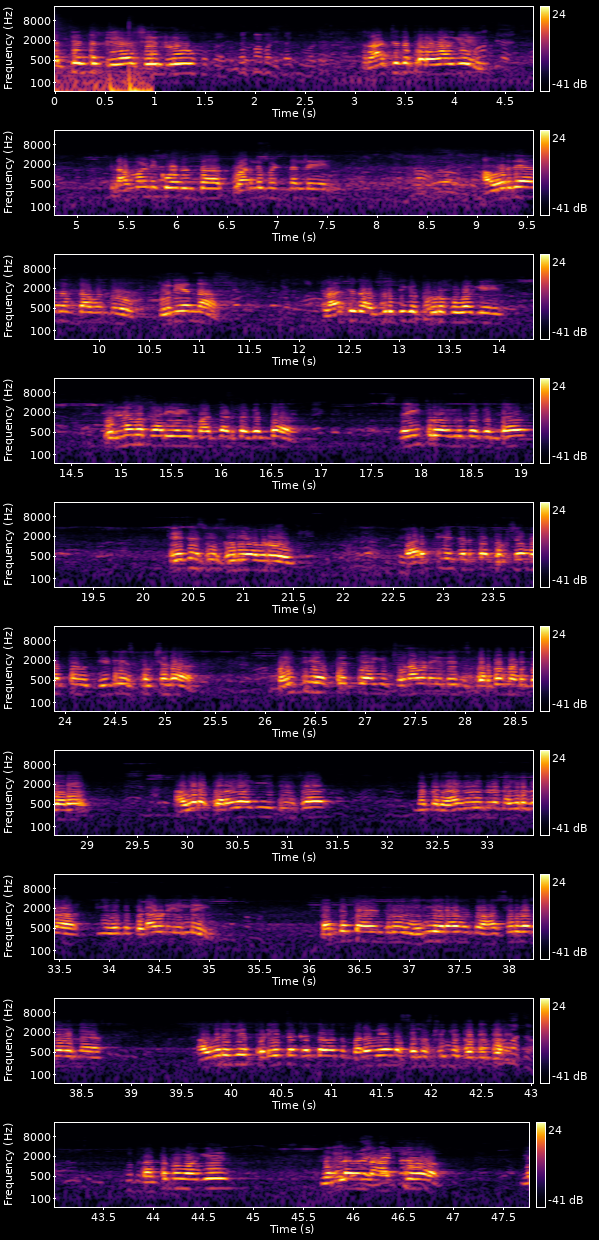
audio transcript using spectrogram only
ಅತ್ಯಂತ ಕ್ರಿಯಾಶೀಲರು ರಾಜ್ಯದ ಪರವಾಗಿ ಪ್ರಾಮಾಣಿಕವಾದಂತಹ ಪಾರ್ಲಿಮೆಂಟ್ನಲ್ಲಿ ಅವರದೇ ಆದಂತಹ ಒಂದು ಧ್ವನಿಯನ್ನ ರಾಜ್ಯದ ಅಭಿವೃದ್ಧಿಗೆ ಪೂರಕವಾಗಿ ಪರಿಣಾಮಕಾರಿಯಾಗಿ ಮಾತನಾಡ್ತಕ್ಕಂಥ ಸ್ನೇಹಿತರು ಆಗಿರ್ತಕ್ಕಂಥ ತೇಜಸ್ವಿ ಸೂರ್ಯ ಅವರು ಭಾರತೀಯ ಜನತಾ ಪಕ್ಷ ಮತ್ತು ಜೆಡಿಎಸ್ ಪಕ್ಷದ ಮೈತ್ರಿ ಅಭ್ಯರ್ಥಿಯಾಗಿ ಚುನಾವಣೆಯಲ್ಲಿ ಸ್ಪರ್ಧೆ ಮಾಡಿದ್ದಾರೆ. ಅವರ ಪರವಾಗಿ ಈ ದಿವಸ ನಮ್ಮ ರಾಘವೇಂದ್ರ ನಗರದ ಈ ಒಂದು ಬಡಾವಣೆಯಲ್ಲಿ ತಂದೆ ತಾಯಂದಿರು ಹಿರಿಯರ ಒಂದು ಆಶೀರ್ವಾದವನ್ನ ಅವರಿಗೆ ಪಡೆಯತಕ್ಕಂತ ಒಂದು ಮನವಿಯನ್ನ ಸಲ್ಲಿಸಲಿಕ್ಕೆ ಬಂದಿದ್ದೇನೆ. ಪ್ರಥಮವಾಗಿ ಎಲ್ಲರನ್ನ ಹಾಕುವ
